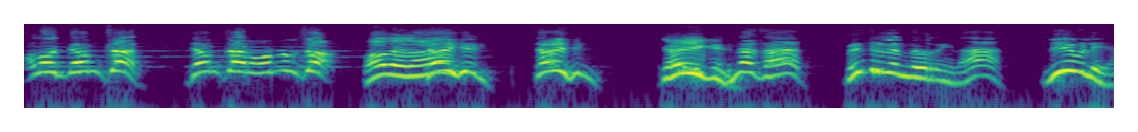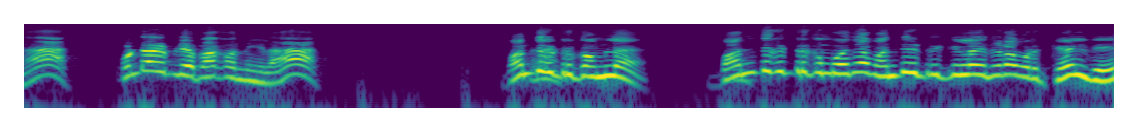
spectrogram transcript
ஹலோ ஜம் சார். ஜம் சார் ஒரு நிமிஷம். ஜெய்ஹிந்த், ஜெய்ஹிந்த். ஜெய்ஹிந்த். என்ன சார் மிலிட்டரில இருந்து வர்றீங்களா? லீவ்லயா கொண்டாடி பிள்ளைய பார்க்க வந்தீங்களா? வந்துகிட்டு இருக்கோம்ல. வந்துகிட்டு இருக்கும் போதே வந்துகிட்டு இருக்கீங்களா? என்னடா ஒரு கேள்வி?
